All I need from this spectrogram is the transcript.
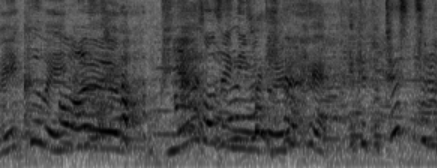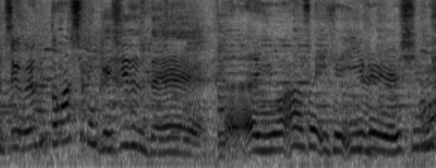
웨이크 웨이크 비행 선생님이 또 이렇게 이렇게 또 테스트를 지금 이렇게 또 하시고 계시는데 이거 항상 이게 일을 열심히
